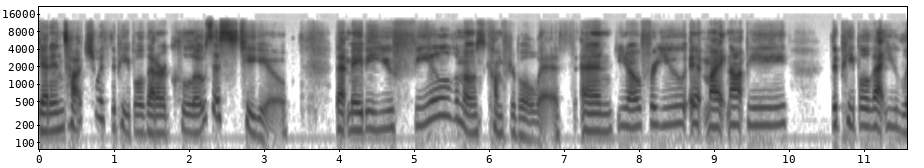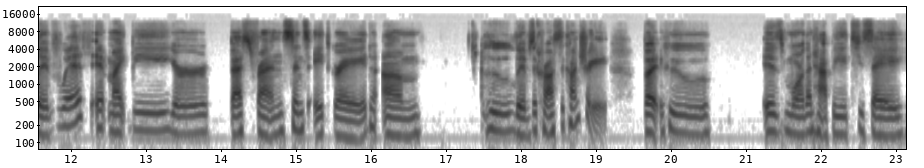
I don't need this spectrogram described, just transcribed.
get in touch with the people that are closest to you that maybe you feel the most comfortable with. And you know for you it might not be the people that you live with. It might be your best friend since eighth grade um, who lives across the country but who is more than happy to say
